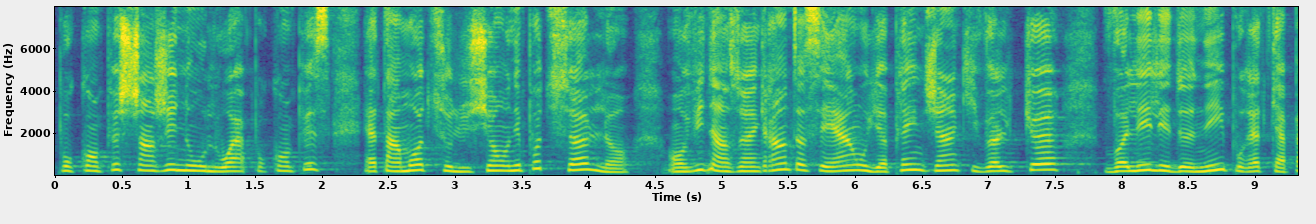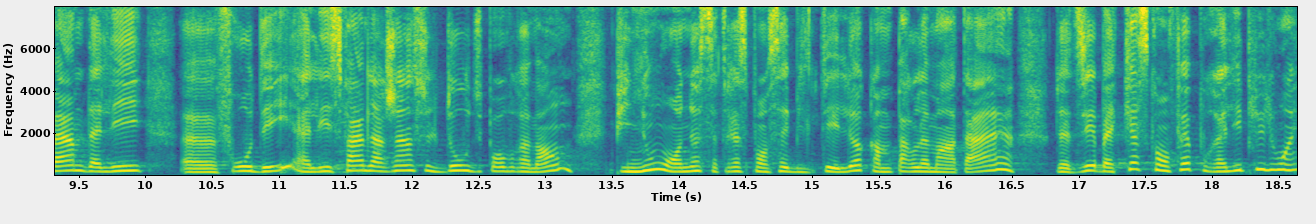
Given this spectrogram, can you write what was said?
pour qu'on puisse changer nos lois, pour qu'on puisse être en mode solution. On n'est pas tout seul, là. On vit dans un grand océan où il y a plein de gens qui veulent que voler les données pour être capables d'aller euh, frauder, aller se faire de l'argent sur le dos du pauvre monde. Puis nous, on a cette responsabilité-là comme parlementaires de dire, ben, qu'est-ce qu'on fait pour aller plus loin?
